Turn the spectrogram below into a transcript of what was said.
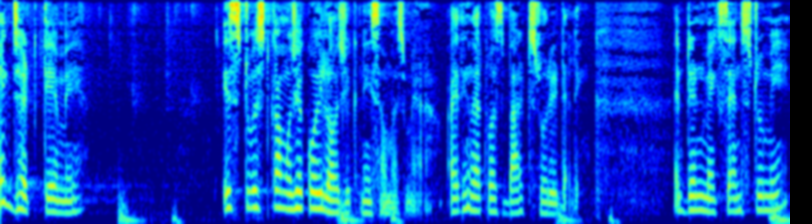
एक झटके में इस ट्विस्ट का मुझे कोई लॉजिक नहीं समझ में आया। I think that was bad storytelling it didn't make sense to me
